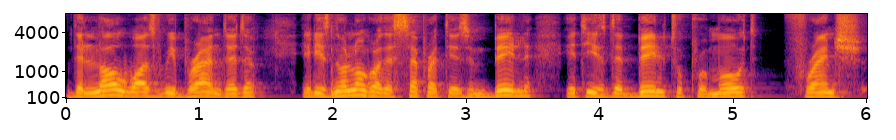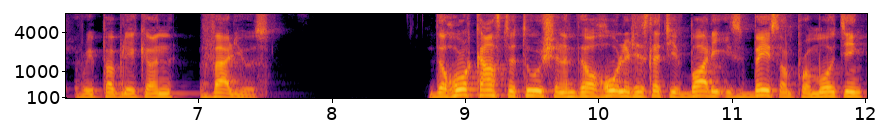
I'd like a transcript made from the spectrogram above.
The law was rebranded. It is no longer the separatism bill, it is the bill to promote French Republican values. The whole constitution and the whole legislative body is based on promoting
